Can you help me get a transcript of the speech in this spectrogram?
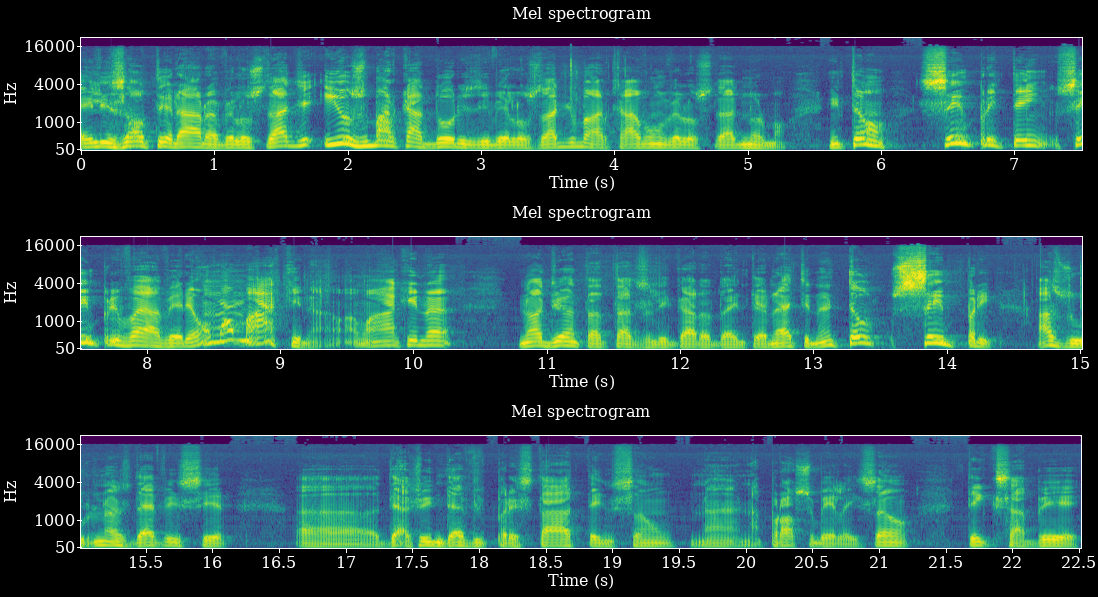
eles alteraram a velocidade e os marcadores de velocidade marcavam velocidade normal. Então, sempre tem, sempre vai haver, é uma máquina, uma máquina, não adianta estar desligada da internet, né? então sempre as urnas devem ser, uh, a gente deve prestar atenção na, na próxima eleição, tem que saber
